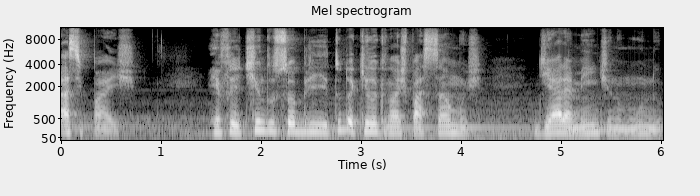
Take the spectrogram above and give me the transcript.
Graça e paz. Refletindo sobre tudo aquilo que nós passamos diariamente no mundo,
